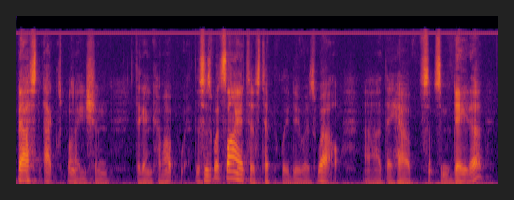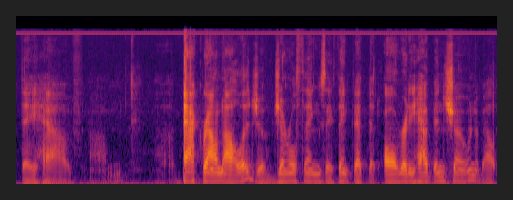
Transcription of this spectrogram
best explanation they can come up with. This is what scientists typically do as well. Uh, they have some, some data, they have um, background knowledge of general things they think that, that already have been shown about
